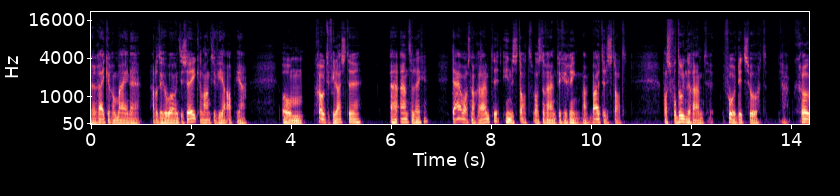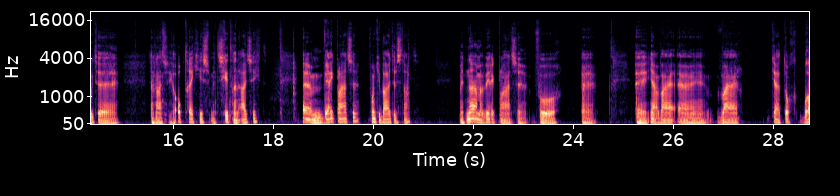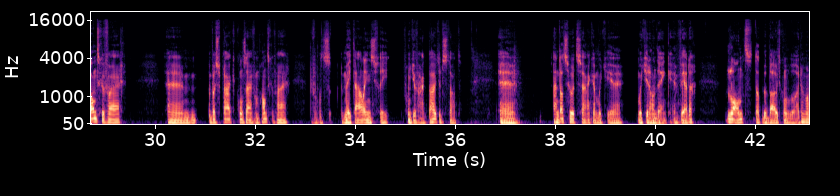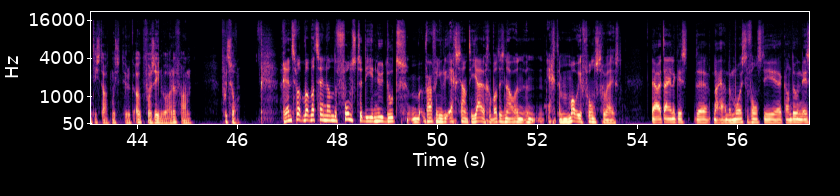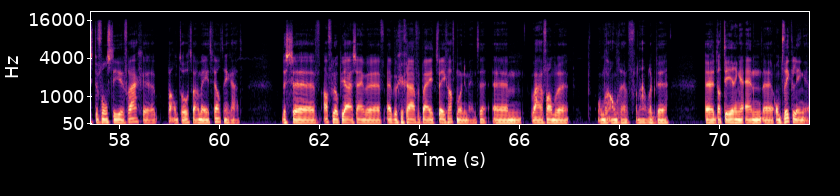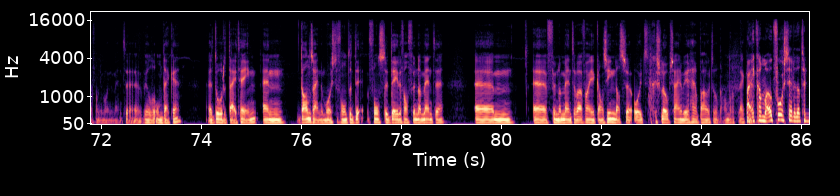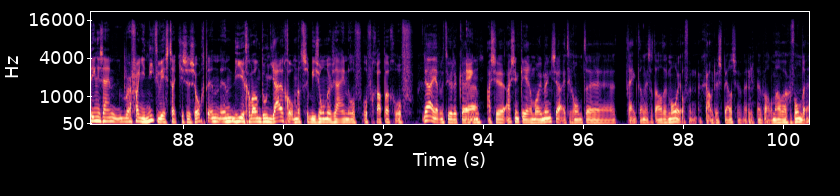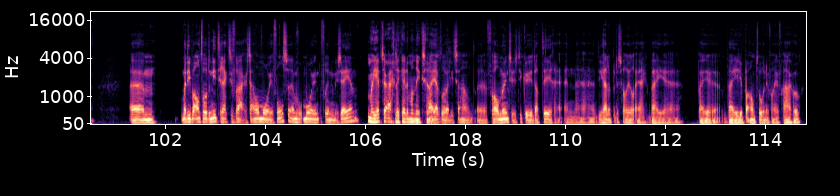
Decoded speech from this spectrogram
Rijke Romeinen hadden de gewoonte, zeker langs de Via Appia... om grote villa's te, aan te leggen. Daar was nog ruimte. In de stad was de ruimte gering. Maar buiten de stad was voldoende ruimte... voor dit soort ja, grote eh, laten optrekjes... met schitterend uitzicht. Ehm, werkplaatsen vond je buiten de stad. Met name werkplaatsen voor... eh, eh, ja, waar, waar ja, toch brandgevaar... ehm waar sprake kon zijn van brandgevaar. Bijvoorbeeld metaalindustrie vond je vaak buiten de stad. Aan dat soort zaken moet je, moet je dan denken. En verder land dat bebouwd kon worden... want die stad moest natuurlijk ook voorzien worden van voedsel. Rens, wat, wat, zijn dan de vondsten die je nu doet... waarvan jullie echt staan te juichen? Wat is nou een, een echt een mooie vondst geweest? Ja, uiteindelijk is de, nou ja, de mooiste vondst die je kan doen... is de vondst die je vraag eh, beantwoordt waarmee je het veld in gaat. Dus eh, afgelopen jaar zijn we, hebben we gegraven bij twee grafmonumenten... ehm, waarvan we onder andere voornamelijk de dateringen en eh, ontwikkelingen van die monumenten eh, wilden ontdekken... eh, door de tijd heen. En dan zijn de mooiste vondsten, de, vondsten delen van fundamenten... ehm, eh, fundamenten waarvan je kan zien dat ze ooit gesloopt zijn... en weer herbouwd op andere plekken. Maar ik kan me ook voorstellen dat er dingen zijn... waarvan je niet wist dat je ze zocht... en, en die je gewoon doen juichen omdat ze bijzonder zijn of, of grappig of... Ja, je hebt natuurlijk, eh, als, je, als je een keer een mooi muntje uit de grond eh, trekt, dan is dat altijd mooi. Of een gouden speldje, dat hebben we allemaal wel gevonden. Ehm, maar die beantwoorden niet direct de vraag. Het zijn wel mooie fondsen en mooi voor in het museum. Maar je hebt er eigenlijk helemaal niks aan. Ja, je hebt er wel iets aan. Want, eh, vooral muntjes, die kun je dateren. En die helpen dus wel heel erg bij, bij, je bij je beantwoording van je vraag ook.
